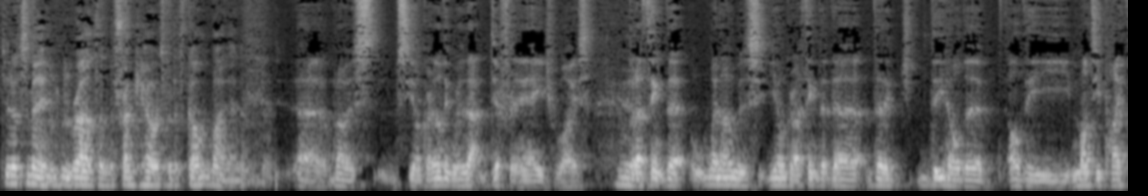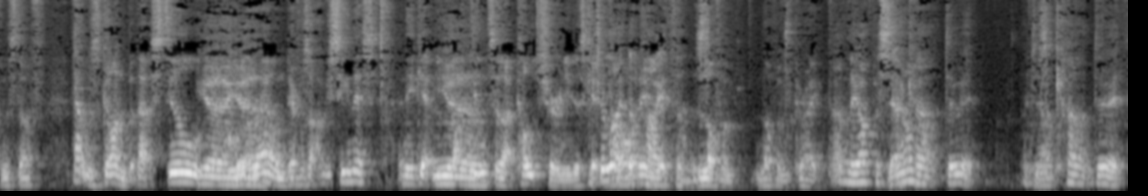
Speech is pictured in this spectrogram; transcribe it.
Do you know what I mean? Mm-hmm. Rather than the Frankie Howerds would have gone by then. uh, when I was younger. I don't think we were that different in age wise, but I think that when I was younger, I think that the, the the you know the all the Monty Python stuff that was gone, but that's still Yeah, hung yeah. around. Everyone's like, "Have you seen this?" And you get Yeah. into that culture, and you just get. you like the in. Pythons? Love them, love them. Great. I'm the opposite. I can't do it. I just No. can't do it.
